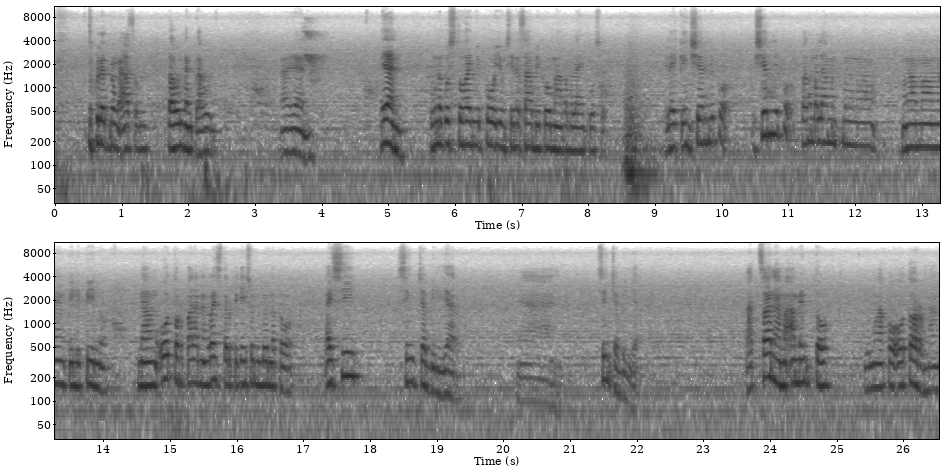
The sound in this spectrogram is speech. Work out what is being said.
Tulad ng asong tahol ng tahol. Ayan. Ayan, kung nagustuhan niyo po yung sinasabi ko mga kamalayang puso, like and share niyo po i-share niyo po para malaman po ng mga mga mamamayang Pilipino na ang author pala ng rice verification law na to ay si Cynthia Villar. Yan. Cynthia Villar. At sana ma-amend to yung mga co-author ng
